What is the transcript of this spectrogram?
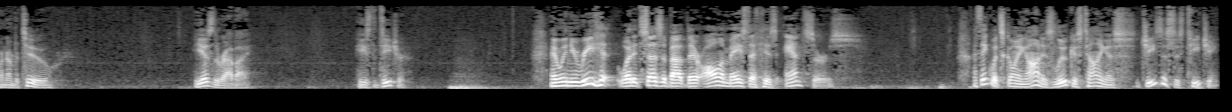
or number two, he is the rabbi. He's the teacher. And when you read what it says about they're all amazed at his answers, I think what's going on is Luke is telling us Jesus is teaching.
